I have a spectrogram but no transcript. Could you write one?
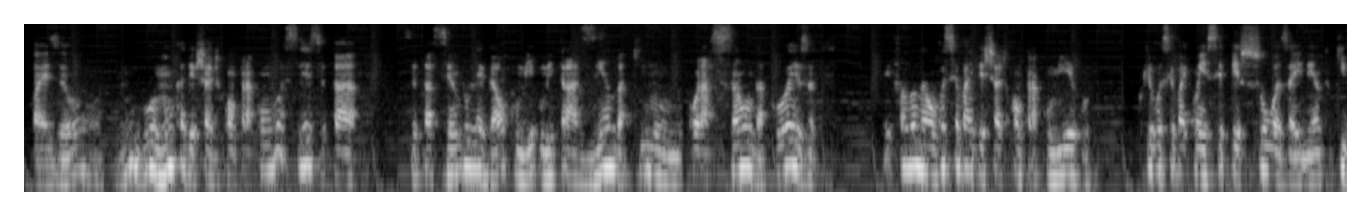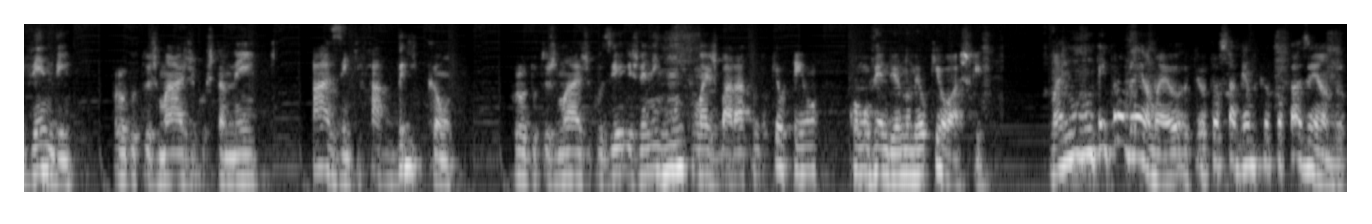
rapaz? Eu não vou nunca deixar de comprar com você. Você está você tá sendo legal comigo, me trazendo aqui no, no coração da coisa. Ele falou, não, você vai deixar de comprar comigo, porque você vai conhecer pessoas aí dentro que vendem produtos mágicos também, que fazem, que fabricam produtos mágicos e eles vendem muito mais barato do que eu tenho como vender no meu quiosque. Mas não, não tem problema, eu, tô sabendo o que eu tô fazendo.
